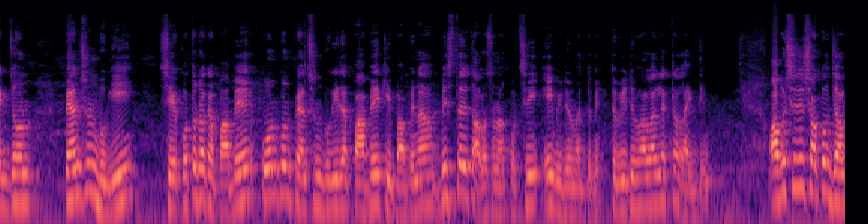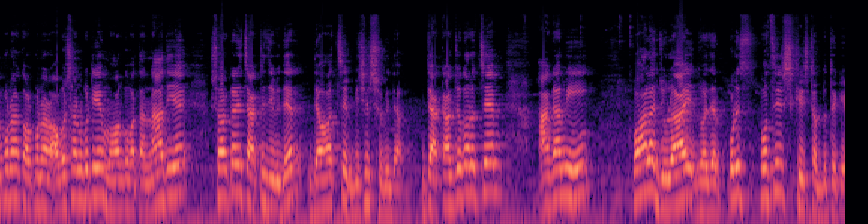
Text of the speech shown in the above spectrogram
একজন পেনশনভোগী সে কত টাকা পাবে, কোন কোন পেনশনভোগীরা পাবে, কি পাবে না, বিস্তারিত আলোচনা করছি এই ভিডিওর মাধ্যমে। তো ভিডিও ভালো লাগলে একটা লাইক দিন। অবশেষে সকল জল্পনা কল্পনার অবসান ঘটিয়ে মহার্ঘ ভাতা না দিয়ে সরকারি চাকরিজীবীদের দেওয়া হচ্ছে বিশেষ সুবিধা, যা কার্যকর হচ্ছে আগামী পহেলা জুলাই দু হাজার পঁচিশ খ্রিস্টাব্দ থেকে।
